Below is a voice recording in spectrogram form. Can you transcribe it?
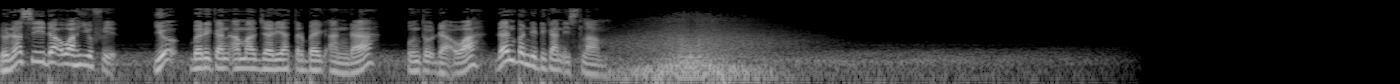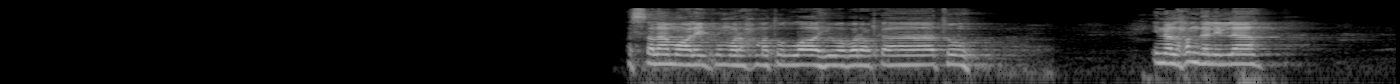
Donasi dakwah Yufid. Yuk berikan amal jariah terbaik Anda untuk dakwah dan pendidikan Islam. Assalamualaikum warahmatullahi wabarakatuh. Innal hamdalillah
